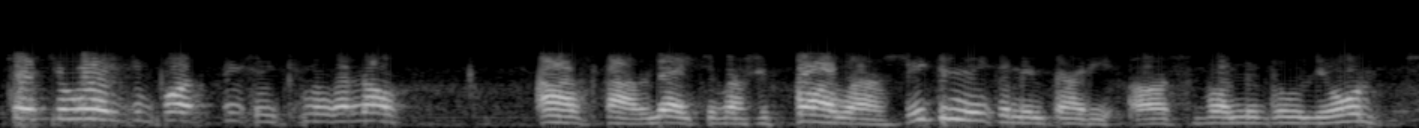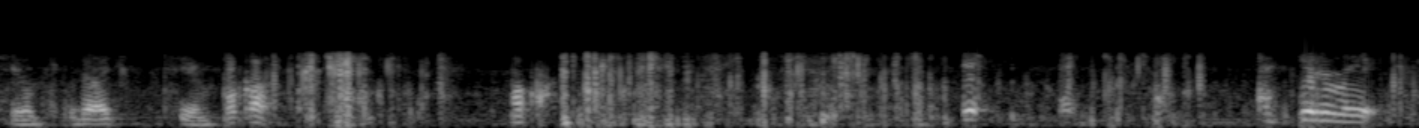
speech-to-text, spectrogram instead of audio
Ставьте лайки, подписывайтесь на канал. Оставляйте ваши положительные комментарии. А с вами был Леон. Всем удачи, всем пока. え、あっ、あっ、あっ、あっ、あっ、あっ、あ、あ、あ、あ、あ、あ、あ、あ、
